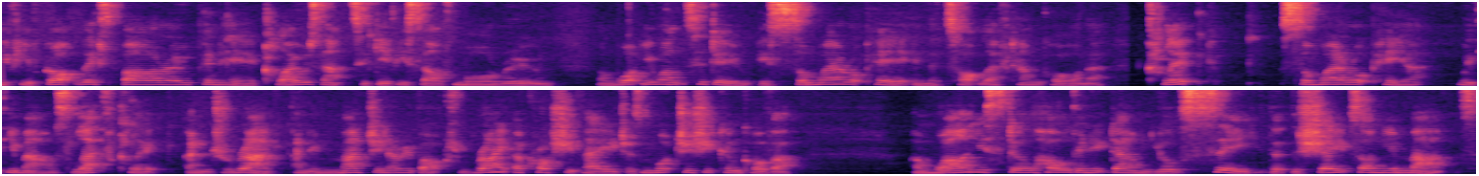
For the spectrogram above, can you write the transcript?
If you've got this bar open here, close that to give yourself more room. And what you want to do is somewhere up here in the top left hand corner, click somewhere up here with your mouse, left click and drag an imaginary box right across your page as much as you can cover. And while you're still holding it down, you'll see that the shapes on your mat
